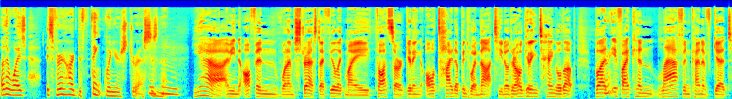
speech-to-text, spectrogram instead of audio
Otherwise, it's very hard to think when you're stressed, isn't mm-hmm. it? Yeah, I mean, often when I'm stressed, I feel like my thoughts are getting all tied up into a knot. You know, they're all getting tangled up. But Right. if I can laugh and kind of get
